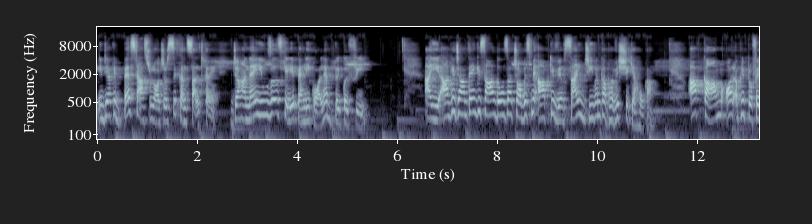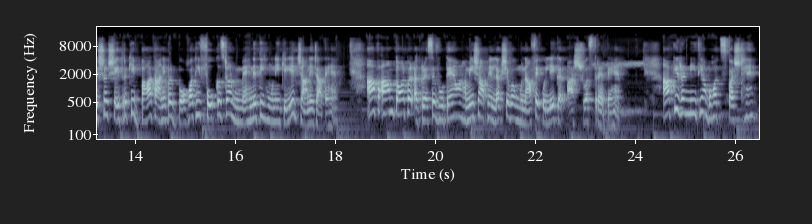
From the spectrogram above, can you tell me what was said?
इंडिया के बेस्ट एस्ट्रोलॉजर से कंसल्ट करें, जहाँ नए यूज़र्स के लिए पहली कॉल है बिल्कुल फ्री। आइए, आगे जानते हैं कि साल 2024 में आपके व्यवसायिक जीवन का भविष्य क्या होगा। आप काम और अपने प्रोफेशनल क्षेत्र की बात आने पर बहुत ही फोकस्ड और मेहनती होने के लिए जाने जाते हैं। आप आमतौर पर अग्रेसिव होते हैं और हमेशा अपने लक्ष्य व मुनाफे को लेकर आश्वस्त रहते हैं। आपकी रणनीतियाँ बहुत स्पष्ट हैं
